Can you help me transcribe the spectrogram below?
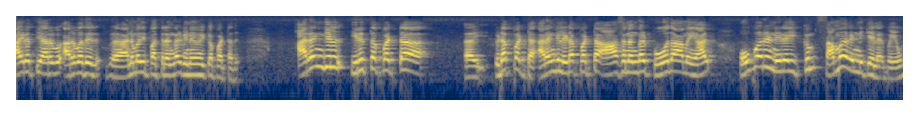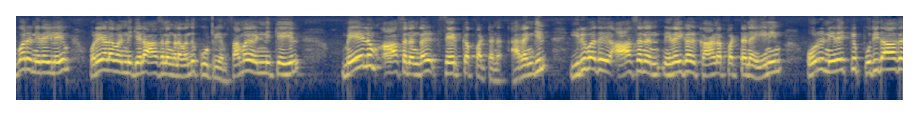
ஆயிரத்தி அறுப அறுபது அனுமதி பத்திரங்கள் விநியோகிக்கப்பட்டது. அரங்கில் இருத்தப்பட்ட இடப்பட்ட அரங்கில் இடப்பட்ட ஆசனங்கள் போதாமையால் ஒவ்வொரு நிறைக்கும் சம எண்ணிக்கையில் இப்போ ஒவ்வொரு நிறையிலையும் ஒரே அளவு எண்ணிக்கையில் ஆசனங்களை வந்து கூற்றியம். சம எண்ணிக்கையில் மேலும் ஆசனங்கள் சேர்க்கப்பட்டன. அரங்கில் இருபது ஆசன நிறைகள் காணப்பட்டன. எனின் ஒரு நிறைக்கு புதிதாக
